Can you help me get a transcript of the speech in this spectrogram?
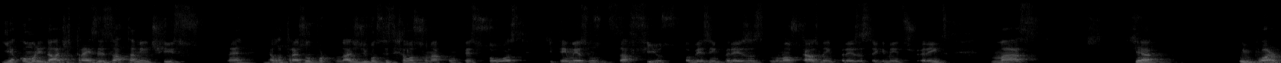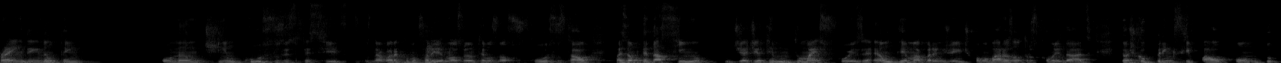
E a comunidade traz exatamente isso, né? Ela uhum. traz a oportunidade de você se relacionar com pessoas que têm mesmos desafios, talvez empresas, no nosso caso, né, empresas, segmentos diferentes, mas que a, o employer branding não tem ou não tinham cursos específicos. Né? Agora, como eu falei, nós não temos nossos cursos tal, mas é um pedacinho. O dia a dia tem muito mais coisa, é um tema abrangente, como várias outras comunidades. Então, acho que o principal ponto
